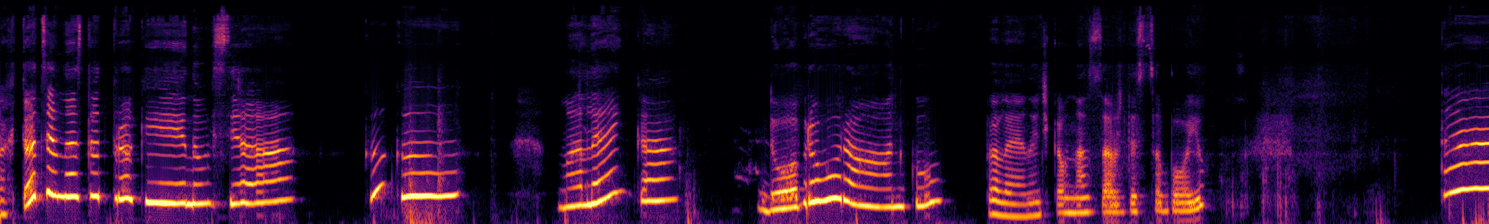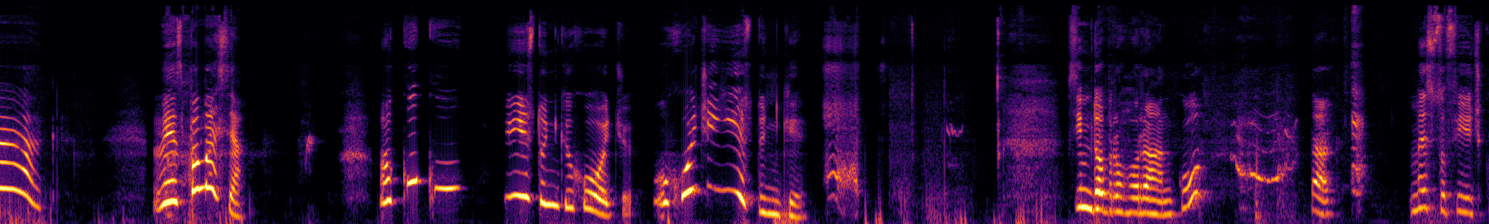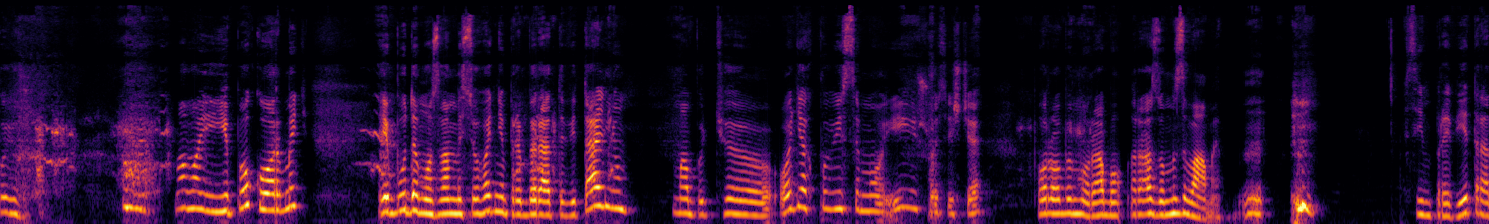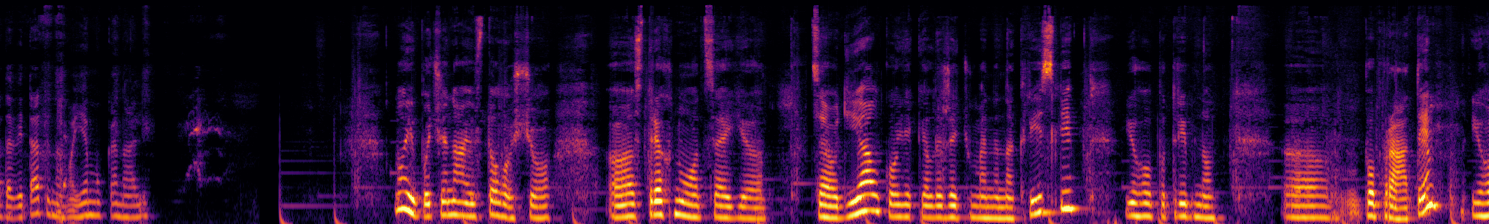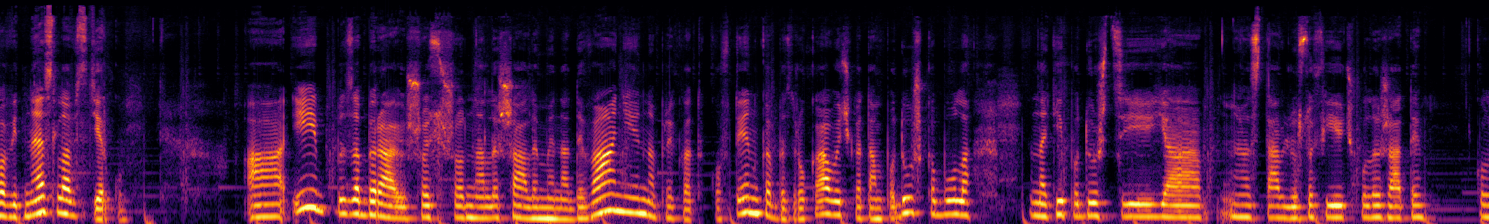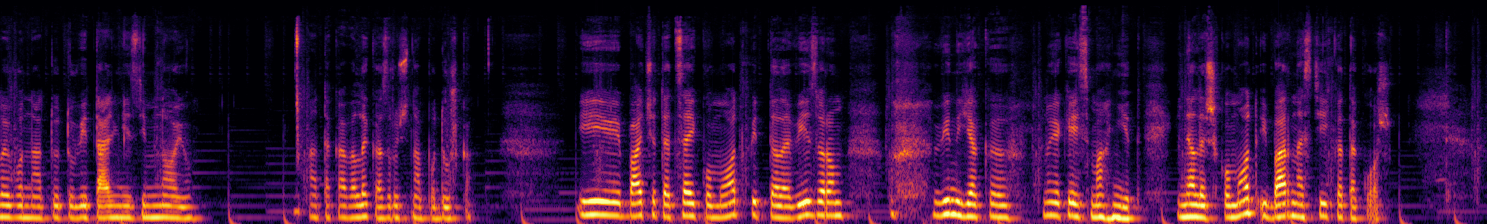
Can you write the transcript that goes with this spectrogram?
А хто це в нас тут прокинувся? Ку-ку. Маленька. Доброго ранку. Пеленочка в нас завжди з собою. Так. Виспалася? А ку-ку. Їстоньки хоче. О, хоче їстоньки. Всім доброго ранку. Так, ми з Софієчкою. Мама її покормить. І будемо з вами сьогодні прибирати вітальню. Мабуть, е, одяг повісимо і щось іще поробимо разом з вами. Всім привіт! Рада вітати на моєму каналі. Ну і починаю з того, що е, стряхну оцей, е, це одіялко, яке лежить у мене на кріслі. Його потрібно попрати. Його віднесла в стірку. А, і забираю щось, що налишали ми на дивані, наприклад, ковтинка, безрукавочка, там подушка була. На тій подушці я е, ставлю Софієчку лежати, коли вона тут у вітальні зі мною. А така велика зручна подушка. І бачите, цей комод під телевізором, він як е, ну, якийсь магніт. І не лише комод, і барна стійка також.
